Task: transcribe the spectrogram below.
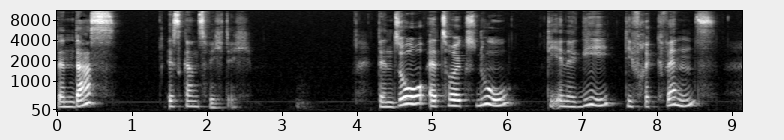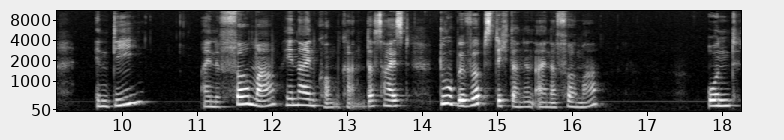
Denn das ist ganz wichtig. Denn so erzeugst du die Energie, die Frequenz, in die eine Firma hineinkommen kann. Das heißt, Du bewirbst dich dann in einer Firma und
